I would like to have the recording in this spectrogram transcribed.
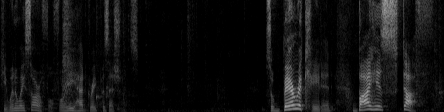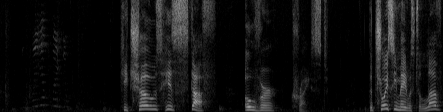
he went away sorrowful, for he had great possessions. So, barricaded by his stuff, he chose his stuff over Christ. The choice he made was to love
